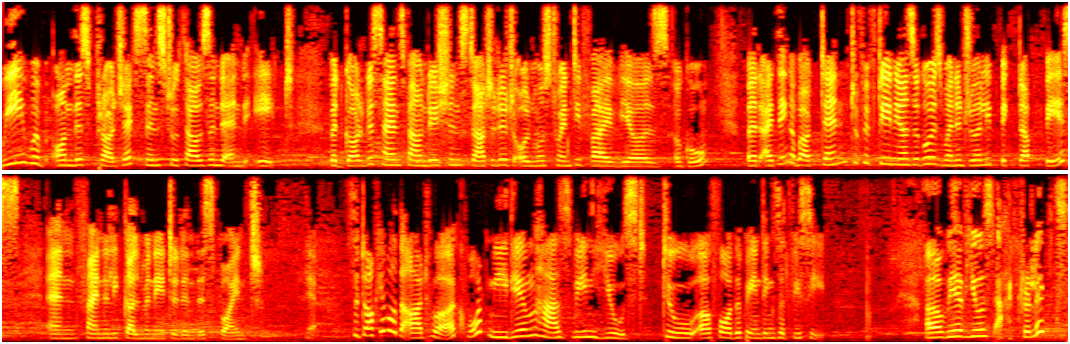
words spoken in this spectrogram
we were on this project since 2008, but Gorgas Science Foundation started it almost 25 years ago. But I think about 10 to 15 years ago is when it really picked up pace and finally culminated in this point. Yeah. So, talking about the artwork, what medium has been used to uh, for the paintings that we see? Uh, we have used acrylics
